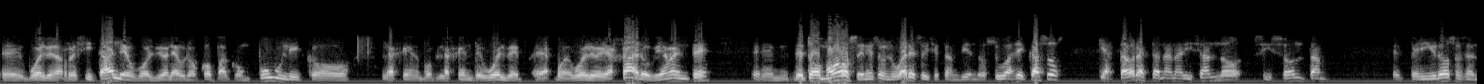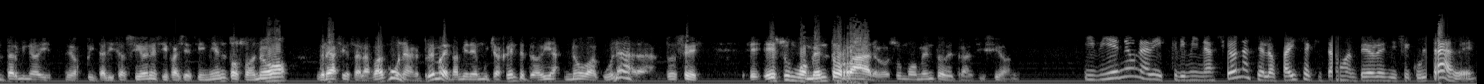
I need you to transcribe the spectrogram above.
eh, vuelve a los recitales, volvió a la Eurocopa con público, la gente, vuelve, eh, vuelve a viajar, obviamente. Eh, de todos modos, en esos lugares hoy se están viendo subas de casos que hasta ahora están analizando si son tan eh, peligrosos en términos de hospitalizaciones y fallecimientos o no, gracias a las vacunas. El problema es que también hay mucha gente todavía no vacunada. Entonces, es un momento raro, es un momento de transición. Y viene una discriminación hacia los países que estamos en peores dificultades,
